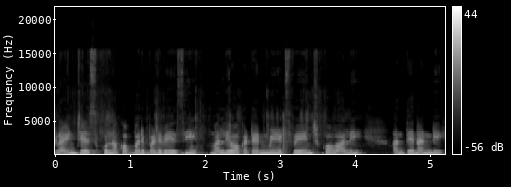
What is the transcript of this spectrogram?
గ్రైండ్ చేసుకున్న కొబ్బరి పొడి వేసి మళ్ళీ ఒక టెన్ మినిట్స్ వేయించుకోవాలి. అంతేనండి.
